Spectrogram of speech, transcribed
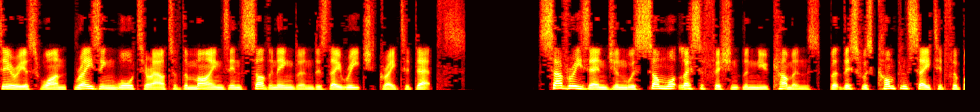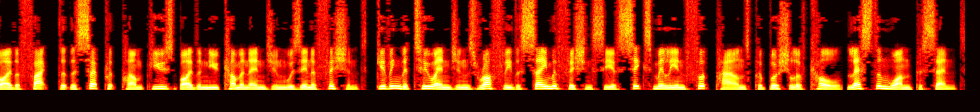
serious one, raising water out of the mines in southern England as they reached greater depths. Savery's engine was somewhat less efficient than Newcomen's, but this was compensated for by the fact that the separate pump used by the Newcomen engine was inefficient, giving the two engines roughly the same efficiency of 6 million foot-pounds per bushel of coal less than 1%.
